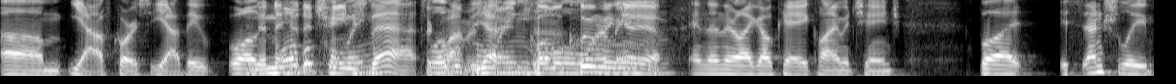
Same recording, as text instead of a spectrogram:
um, yeah of course yeah they well And then they had to change cooling- that to global climate cooling change. Global global cooling, yeah, yeah. and then they're like okay climate change but essentially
